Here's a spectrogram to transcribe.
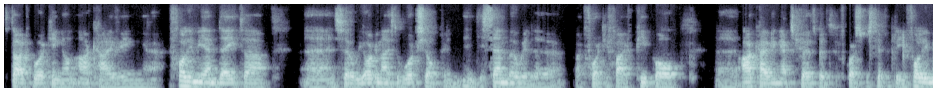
start working on archiving uh, volume EM data. Uh, and so we organized a workshop in, in December with uh, about 45 people, archiving experts, but of course specifically volume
